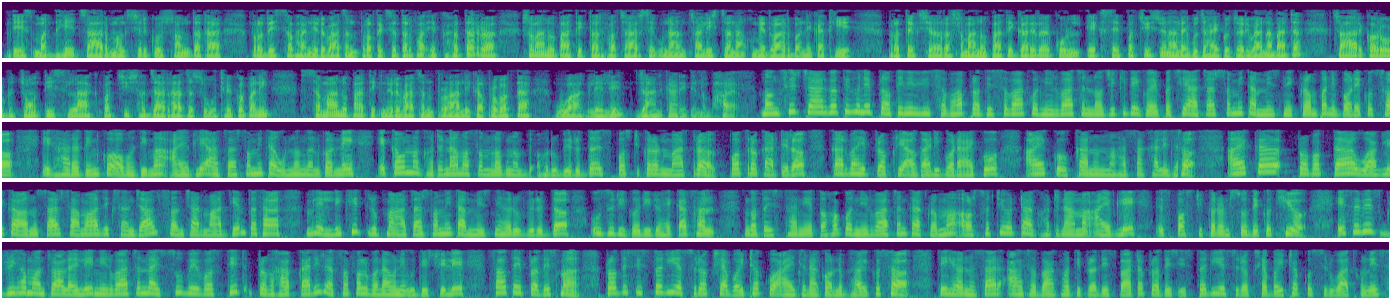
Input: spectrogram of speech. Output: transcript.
देशमध्ये चार मंगिरको संघ तथा प्रदेशसभा निर्वाचन प्रत्यक्षतर्फ एकहत्तर र समानुपातिकतर्फ चार सय उनाचालिस जना उम्मेद्वार बनेका थिए। प्रत्यक्ष र समानुपातिक गरेर कुल एक सय पच्चीस जनालाई बुझाएको जरिवानाबाट चार करोड़ चौतिस लाख पच्चीस हजार राजस्व उठेको पनि समानुपातिक निर्वाचन प्रणालीका प्रवक्ता वाग्ले जानकारी दिनुभयो। मंगिर चार गते हुने प्रतिनिधि सभा प्रदेशसभाको निर्वाचन नजिकै गएपछि आचार संहिता मिच्ने क्रम पनि बढ़ेको छ। एघार दिनको अवधिमा आयोगले आचार संहिता उल्लंघन गर्ने एकाउन्न घटनामा संलग्नहरू विरूद्ध स्पष्टीकरण मात्र पत्र काटेर कार्यवाही प्रक्रिया अगाडि बढ़ाएको आयोगको कानून महाशाखाले आयोगका प्रवक्ता वाग्लेका अनुसार सामाजिक सञ्जाल संचार माध्यम तथा लिखित रूपमा आचार संहिता मिच्नेहरू विरूद्ध उजुरी गरिरहेका छन्। गत स्थानीय तहको निर्वाचनका क्रममा अडसठीवटा घटनामा आयोगले स्पष्टीकरण सोधेको थियो। यसैबीच गृह मन्त्रालयले निर्वाचनलाई सुव्यवस्थित प्रभावकारी र सफल बनाउने उद्देश्य उद्देश्यले सातै प्रदेशमा प्रदेश स्तरीय सुरक्षा बैठकको आयोजना गर्नुभएको छ। त्यही अनुसार आज बागमती प्रदेशबाट प्रदेश स्तरीय सुरक्षा बैठकको शुरूआत हुनेछ।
